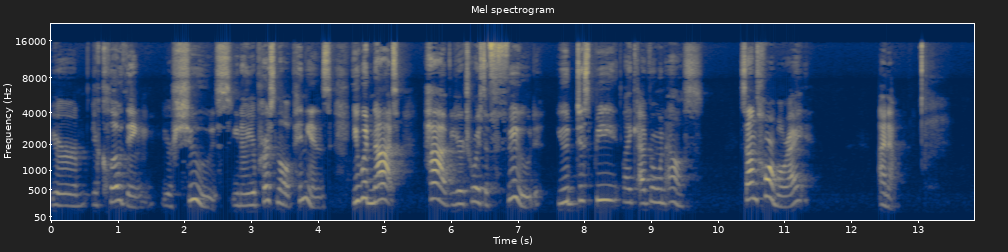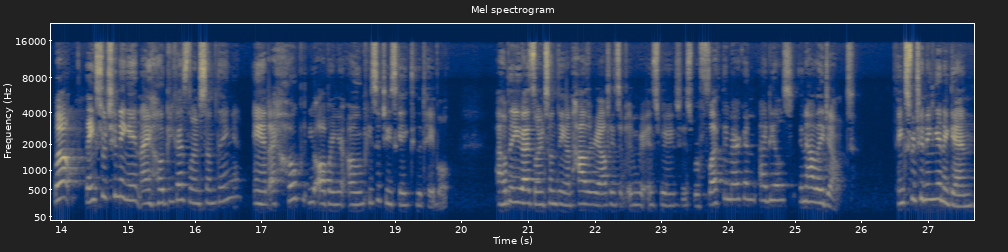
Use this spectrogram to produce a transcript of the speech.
your your clothing, your shoes, you know, your personal opinions. You would not have your choice of food. You'd just be like everyone else. Sounds horrible, right? I know. Well, thanks for tuning in. I hope you guys learned something, and I hope you all bring your own piece of cheesecake to the table. I hope that you guys learned something on how the realities of immigrant experiences reflect the American ideals and how they don't. Thanks for tuning in again.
